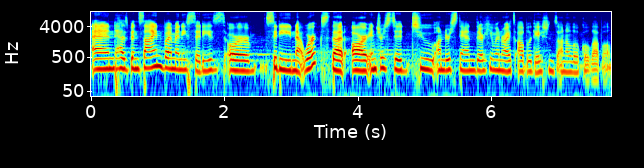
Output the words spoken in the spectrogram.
and has been signed by many cities or city networks that are interested to understand their human rights obligations on a local level.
